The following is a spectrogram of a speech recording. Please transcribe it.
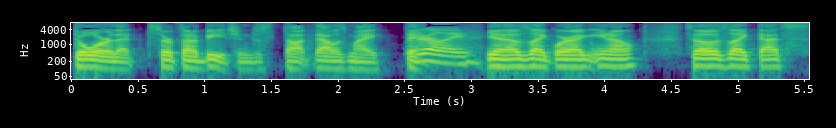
door that surfed on a beach and just thought that was my thing. Really? Yeah, that was like where I, you know, so it was like that's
